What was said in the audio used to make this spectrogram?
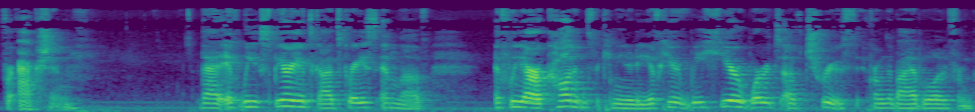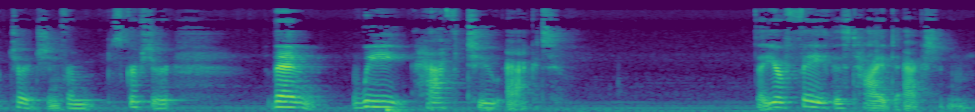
for action. That if we experience God's grace and love, if we are called into the community, if here we hear words of truth from the Bible and from church and from scripture, then we have to act. That your faith is tied to action.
